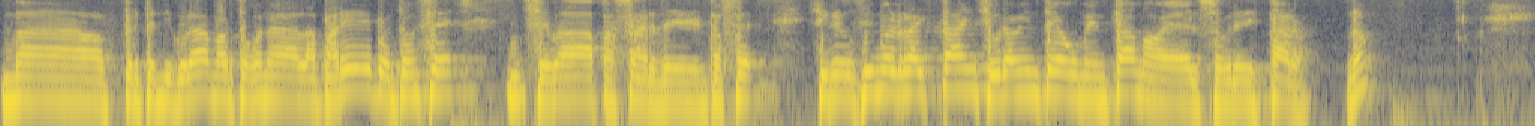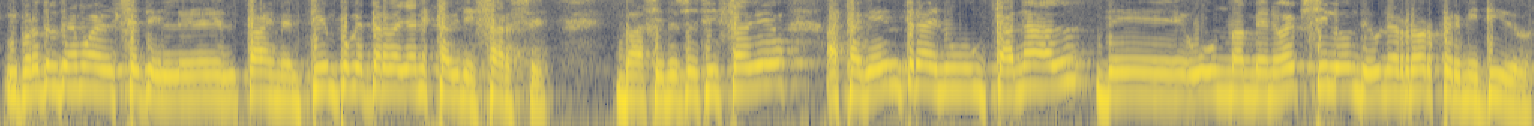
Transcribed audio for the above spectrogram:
más perpendicular, más ortogonal a la pared, pues entonces se va a pasar de... Entonces, si reducimos el rise time, seguramente aumentamos el sobredisparo, ¿no? Y por otro tenemos el set, el, time, el tiempo que tarda ya en estabilizarse. Va haciendo ese zigzagueo hasta que entra en un canal de un más menos epsilon de un error permitido.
